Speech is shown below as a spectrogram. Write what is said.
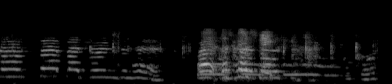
there's spare bedrooms in here. Right, let's go Spare sleep. Oh, God.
